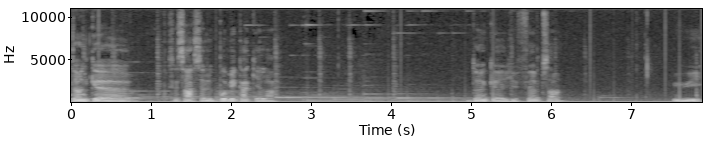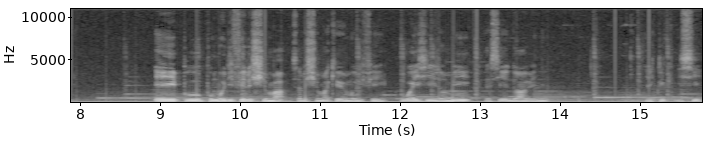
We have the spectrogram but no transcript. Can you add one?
Donc, euh, c'est ça, c'est le premier cas qui est là. Donc, euh, je ferme ça. Oui. Et pour, pour, modifier le schéma, c'est le schéma qui veut modifier. Vous voyez ici, ils ont mis les doit venir. Je clique ici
